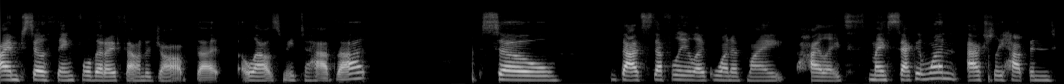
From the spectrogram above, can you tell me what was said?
i'm so thankful that i found a job that allows me to have that. So that's definitely like one of my highlights. My second one actually happened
